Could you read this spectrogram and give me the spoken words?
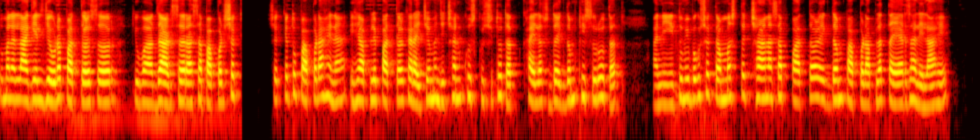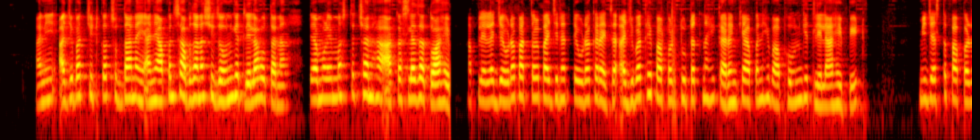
तुम्हाला लागेल जेवढा पातळसर किंवा जाडसर असा पापड शक्य शक्यतो पापड आहे ना हे आपले पातळ करायचे म्हणजे छान खुसखुशीत होतात खायलासुद्धा एकदम ठिसूर होतात. आणि तुम्ही बघू शकता मस्त छान असा पातळ एकदम पापड आपला तयार झालेला आहे. आणि अजिबात चिटकतसुद्धा नाही आणि आपण साबुदाणा शिजवून घेतलेला होता ना त्यामुळे मस्त छान हा आकसला जातो आहे. आपल्याला जेवढा पातळ पाहिजे ना तेवढा करायचा. अजिबात हे पापड तुटत नाही कारण की आपण हे वाफवून घेतलेलं आहे पीठ. मी जास्त पापड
